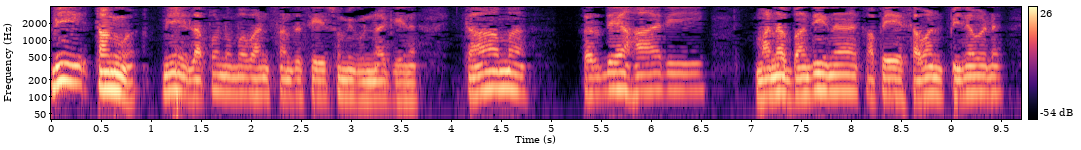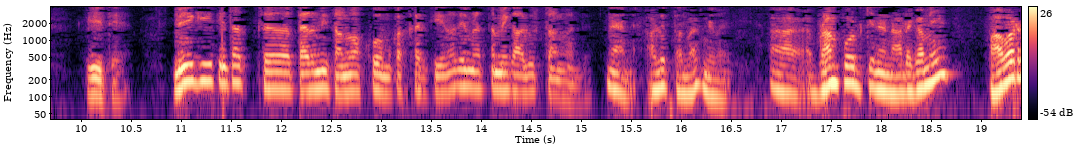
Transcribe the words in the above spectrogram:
මේ තනුව මේ ලපනොම වන් සඳසේ සුමිගුණා කියන ඊටාම හෘදයහාරී මන බඳින අපේ සවන් පිනවන ගීතය. මේ ගීතයටත් පැරණි තනුවක් හෝ මොකක් හරි තියෙනවද? එහෙම නැත්නම් මේක අලුත් තනුවක්ද? නෑ නෑ අලුත් තනුවක් නෙමෙයි. බ්‍රම්පෝඩ් කියන නාටකමේ පවර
